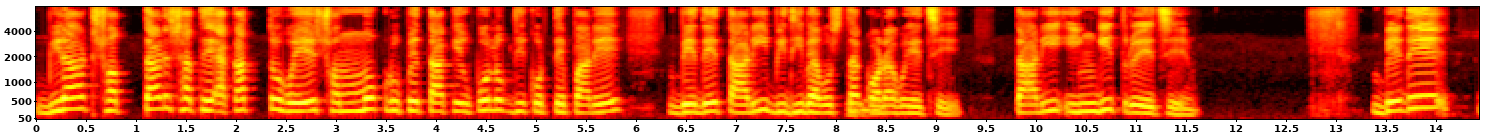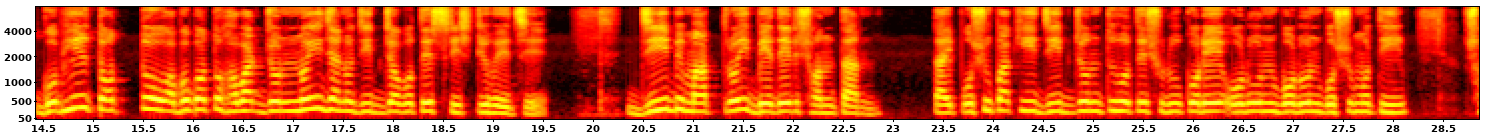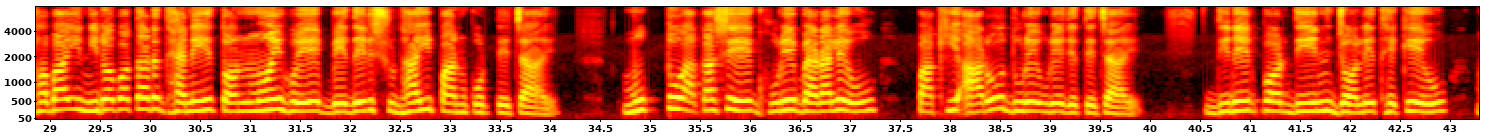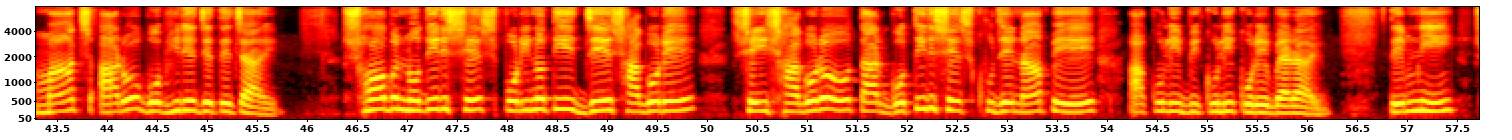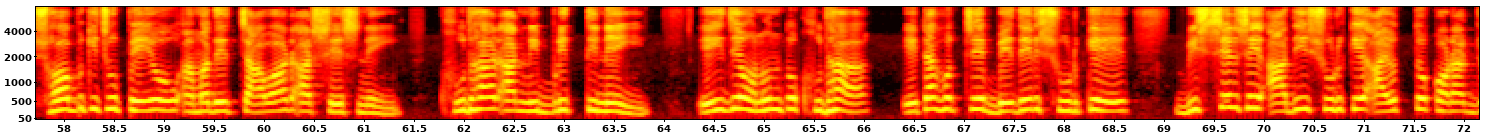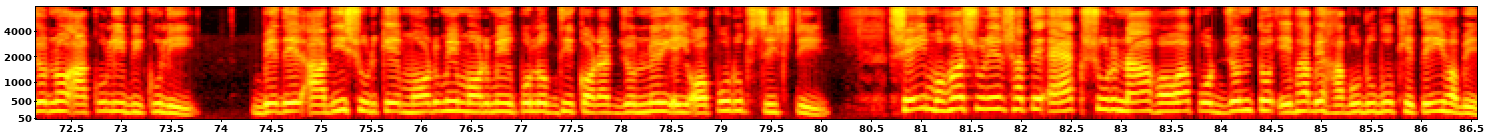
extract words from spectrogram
বিরাট সত্তার সাথে একাত্ম হয়ে সম্যক রূপে তাকে উপলব্ধি করতে পারে বেদে তারই বিধি ব্যবস্থা করা হয়েছে। তারই ইঙ্গিত রয়েছে। বেদে গভীর তত্ত্ব অবগত হওয়ার জন্যই যেন জীবজগতের সৃষ্টি হয়েছে। জীব মাত্রই বেদের সন্তান। তাই পশু পাখি, জীবজন্তু হতে শুরু করে অরুণ বরুণ বসুমতী সবাই নীরবতার ধ্যানে তন্ময় হয়ে বেদের সুধাই পান করতে চায়। মুক্ত আকাশে ঘুরে বেড়ালেও পাখি আরও দূরে উড়ে যেতে চায়। দিনের পর দিন জলে থেকেও মাছ আরও গভীরে যেতে চায়। সব নদীর শেষ পরিণতি যে সাগরে, সেই সাগরও তার গতির শেষ খুঁজে না পেয়ে আকুলি বিকুলি করে বেড়ায়। তেমনি সব কিছু পেয়েও আমাদের চাওয়ার আর শেষ নেই, ক্ষুধার আর নিবৃত্তি নেই। এই যে অনন্ত ক্ষুধা, এটা হচ্ছে বেদের সুরকে বিশ্বের সেই আদি সুরকে আয়ত্ত করার জন্য আকুলি বিকুলি। বেদের আদি সুরকে মর্মে মর্মে উপলব্ধি করার জন্যই এই অপরূপ সৃষ্টি। সেই মহাসুরের সাথে এক সুর না হওয়া পর্যন্ত এভাবে হাবুডুবু খেতেই হবে।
